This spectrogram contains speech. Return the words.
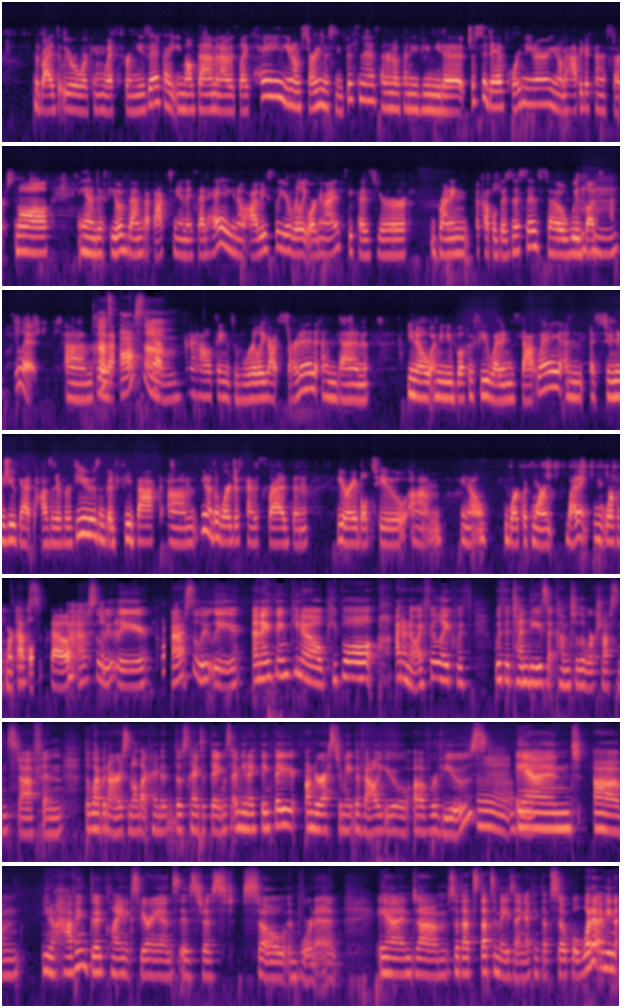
the brides that we were working with for music, I emailed them and I was like, hey, you know, I'm starting this new business. I don't know if any of you need a just a day of coordinator. You know, I'm happy to kind of start small. And a few of them got back to me and they said, hey, you know, obviously you're really organized because you're running a couple businesses. So we'd love mm-hmm. to do it. Um, so that's, awesome. Yeah, kind of how things really got started. And then you know, I mean, you book a few weddings that way, and as soon as you get positive reviews and good feedback, um, you know, the word just kind of spreads, and you're able to, um, you know, work with more wedding, work with more couples. so absolutely, absolutely, and I think you know, people, I don't know, I feel like with with attendees that come to the workshops and stuff and the webinars and all that kind of those kinds of things. I mean i think they underestimate the value of reviews. Mm-hmm. and um you know having good client experience is just so important. And um so that's that's amazing. I think that's so cool. What i mean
